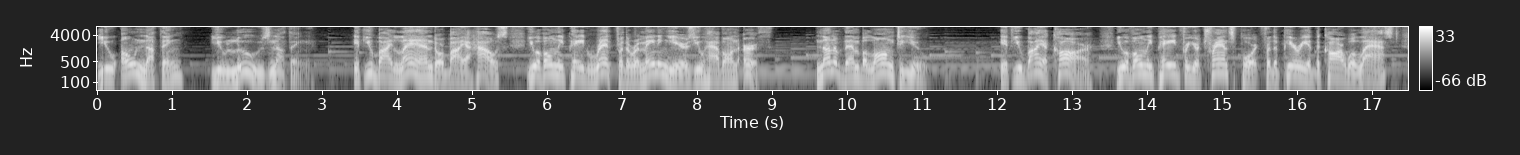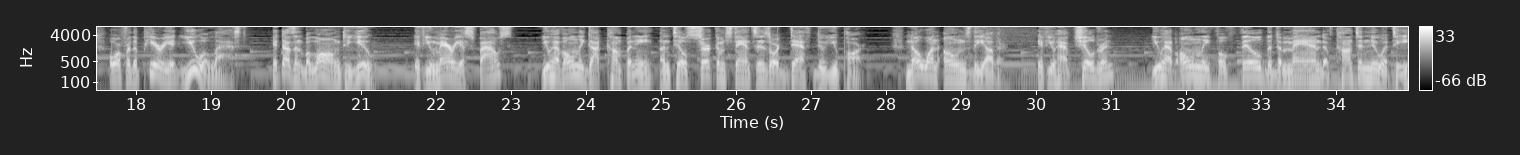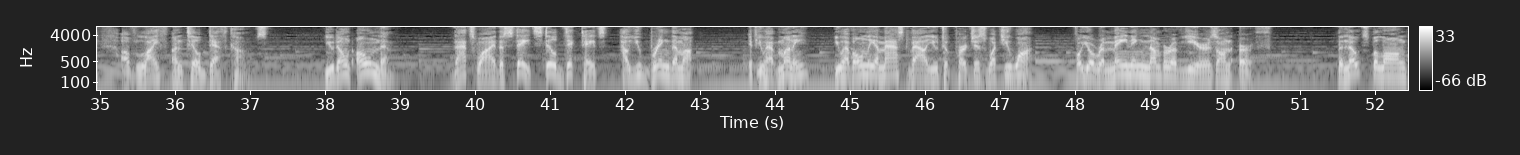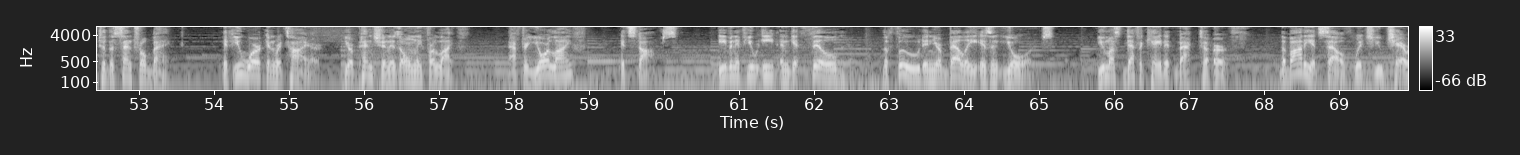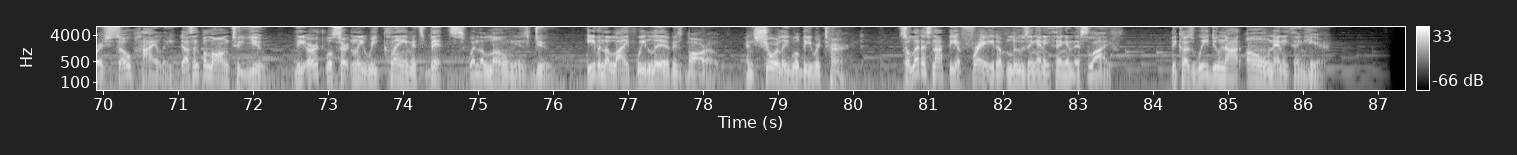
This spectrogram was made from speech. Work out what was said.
You own nothing, you lose nothing. If you buy land or buy a house, you have only paid rent for the remaining years you have on earth. None of them belong to you. If you buy a car, you have only paid for your transport for the period the car will last or for the period you will last. It doesn't belong to you. If you marry a spouse, you have only got company until circumstances or death do you part. No one owns the other. If you have children, you have only fulfilled the demand of continuity of life until death comes. You don't own them. That's why the state still dictates how you bring them up. If you have money, you have only amassed value to purchase what you want for your remaining number of years on earth. The notes belong to the central bank. If you work and retire, your pension is only for life. After your life, it stops. Even if you eat and get filled, the food in your belly isn't yours. You must defecate it back to earth. The body itself, which you cherish so highly, doesn't belong to you. The earth will certainly reclaim its bits when the loan is due. Even the life we live is borrowed, and surely will be returned. So let us not be afraid of losing anything in this life, because we do not own anything here.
